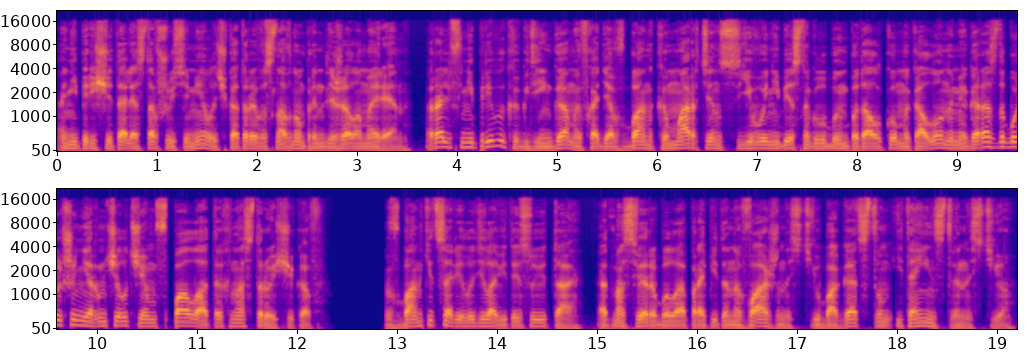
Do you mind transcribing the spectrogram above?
Они пересчитали оставшуюся мелочь, которая в основном принадлежала Мэриан. Ральф не привык к деньгам, и, входя в банк Мартин с его небесно-голубым потолком и колоннами, гораздо больше нервничал, чем в палатах настройщиков. В банке царила деловитая суета. Атмосфера была пропитана важностью, богатством и таинственностью.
